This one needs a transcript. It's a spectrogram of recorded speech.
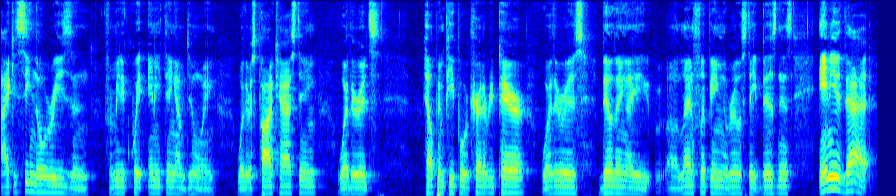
I can see no reason for me to quit anything I'm doing, whether it's podcasting, whether it's helping people with credit repair, whether it's building a, a land flipping real estate business, any of that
